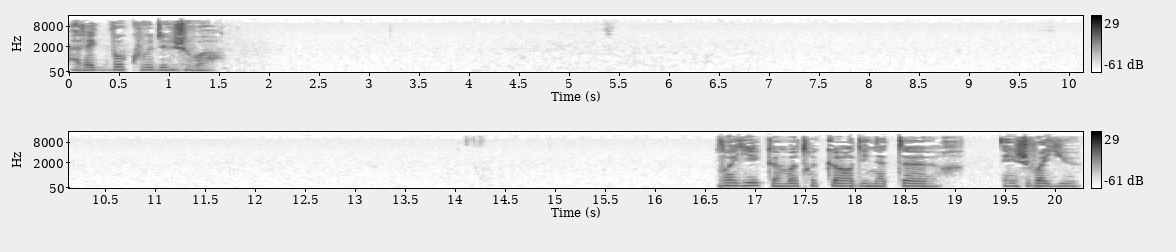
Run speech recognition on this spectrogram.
avec beaucoup de joie. Voyez comme votre coordinateur est joyeux,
